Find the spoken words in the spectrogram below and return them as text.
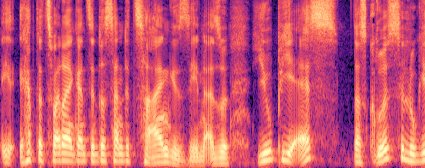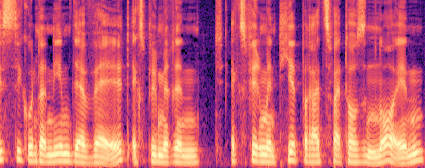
ich habe da zwei, drei ganz interessante Zahlen gesehen. Also UPS, das größte Logistikunternehmen der Welt, experimentiert bereits 2009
